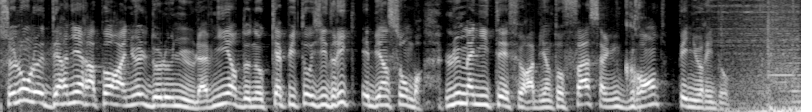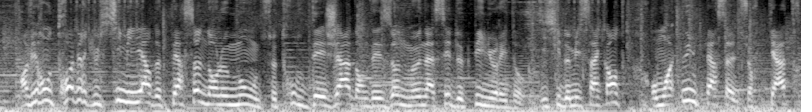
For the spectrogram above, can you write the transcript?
Selon le dernier rapport annuel de l'ONU, l'avenir de nos capitaux hydriques est bien sombre. L'humanité fera bientôt face à une grande pénurie d'eau. Environ 3,6 milliards de personnes dans le monde se trouvent déjà dans des zones menacées de pénurie d'eau. D'ici 2050, au moins une personne sur quatre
